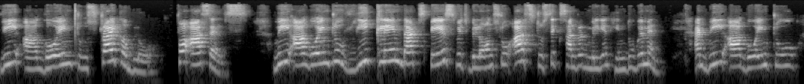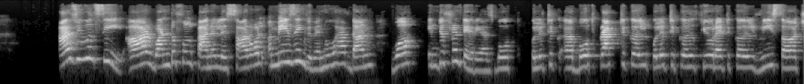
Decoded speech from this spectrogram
We are going to strike a blow for ourselves. We are going to reclaim that space which belongs to us, to 600 million Hindu women. And we are going to, as you will see, our wonderful panelists are all amazing women who have done work in different areas, both political, uh, both practical, political, theoretical, research.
